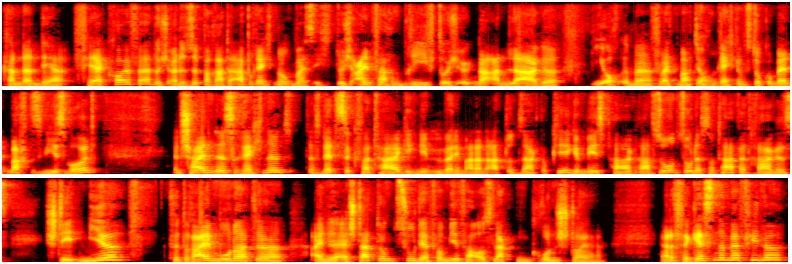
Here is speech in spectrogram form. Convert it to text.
kann dann der Verkäufer durch eine separate Abrechnung, weiß ich, durch einfachen Brief, durch irgendeine Anlage, wie auch immer, vielleicht macht ihr auch ein Rechnungsdokument, macht es wie es wollt. Entscheidend ist, rechnet das letzte Quartal gegenüber dem anderen ab und sagt, okay, gemäß Paragraph so und so des Notarvertrages steht mir für drei Monate eine Erstattung zu der von mir verauslagten Grundsteuer. Ja, das vergessen immer viele,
